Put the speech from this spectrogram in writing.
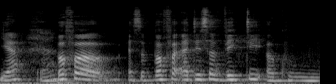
Ja, ja. Hvorfor, altså, hvorfor er det så vigtigt at kunne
